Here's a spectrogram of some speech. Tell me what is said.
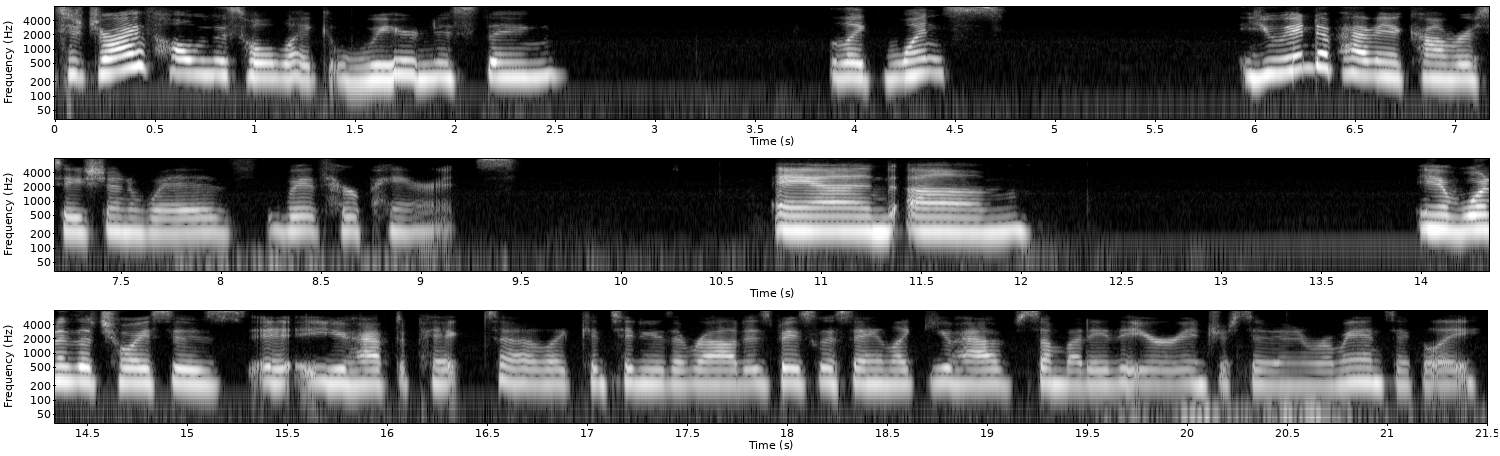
to drive home this whole like weirdness thing, like once you end up having a conversation with with her parents and um you know one of the choices it, you have to pick to like continue the route is basically saying like you have somebody that you're interested in romantically.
